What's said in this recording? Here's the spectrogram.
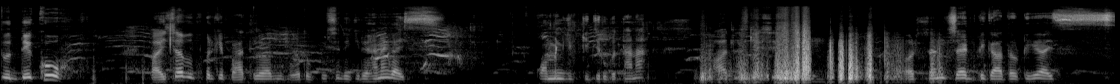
तो देखो। भाई साहब, ऊपर के वाला भी बहुत ऊपर से दिख रहे हैं ना गाइस कमेंट करके ज़रूर बताना। आज कैसे और सनसेट दिखाता हूँ, ठीक है गाइस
